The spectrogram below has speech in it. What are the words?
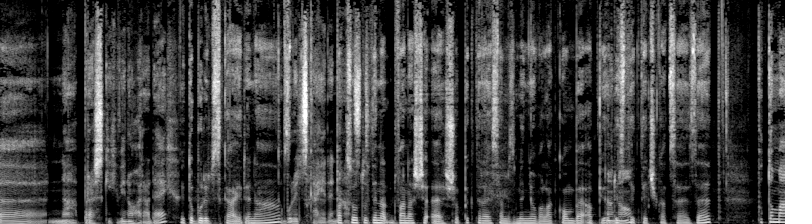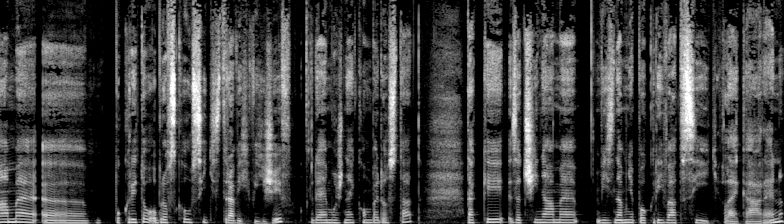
eh, na Pražských Vinohradech. Je to Budečská 11. To Budečská 11. Pak jsou to ty dva naše e-shopy, které jsem zmiňovala, kombe a puredistrict.cz. Potom máme eh, pokrytou obrovskou síť zdravých výživ, kde je možné kombe dostat. Taky začínáme významně pokrývat síť lékáren,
